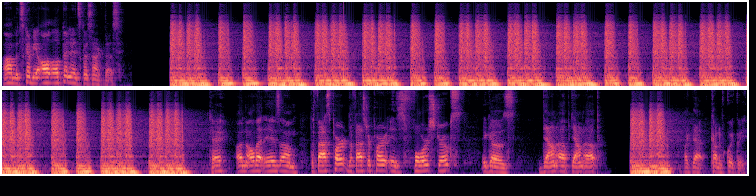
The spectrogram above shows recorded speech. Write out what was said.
Um, it's gonna be all open and it's gonna sound like this. Okay, and all that is um the fast part, the faster part is four strokes. It goes down, up, down, up, like that, kind of quickly,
